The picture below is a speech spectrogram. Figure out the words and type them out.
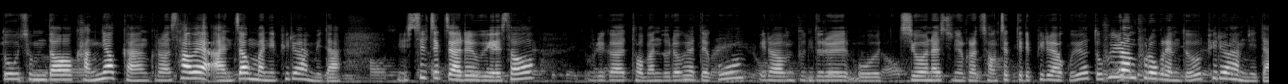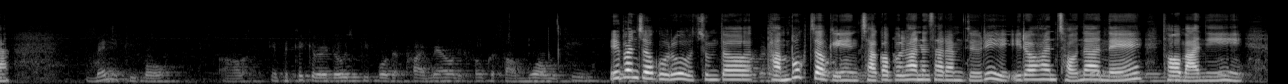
또 좀 더 강력한 그런 사회 안정만이 필요합니다. 실직자를 위해서 우리가 더 많은 노력을 해야 되고 이런 분들을 뭐 지원할 수 있는 그런 정책들이 필요하고요. 또 훈련 프로그램도 필요합니다. routine 일반적으로 좀 더 반복적인 작업을 하는 사람들이 이러한 전환에 더 많이 어,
